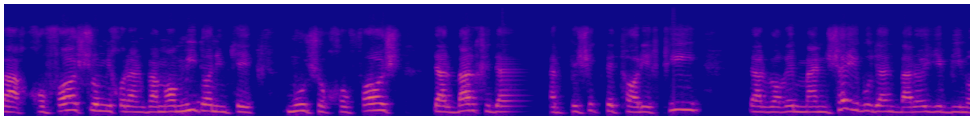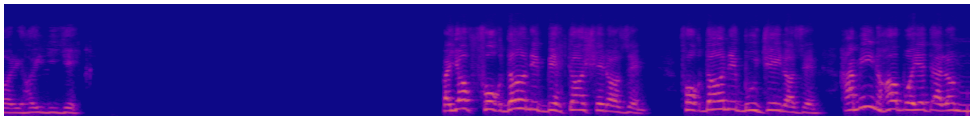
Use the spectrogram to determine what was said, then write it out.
و خفاش رو می‌خورن و ما می‌دانیم که موش و خفاش در برخی در به شکل تاریخی در واقع منشأی بودن برای بیماری های دیگه. و یا فقدان بهداشت لازم فقدان بودجه لازم. همین ها باید الان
